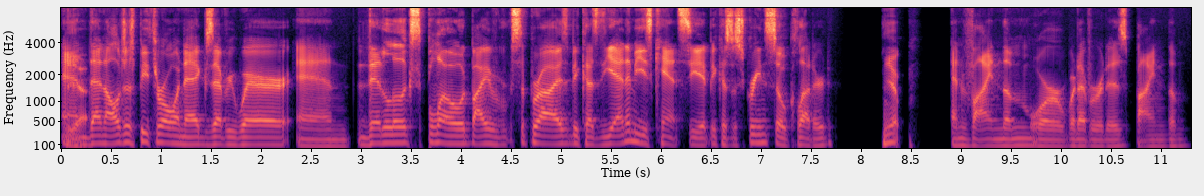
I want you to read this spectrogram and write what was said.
And Yeah. then I'll just be throwing eggs everywhere and it'll explode by surprise because the enemies can't see it because the screen's so cluttered. Yep. And vine them or whatever it is, bind them.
